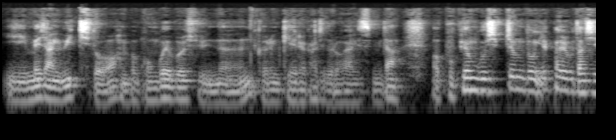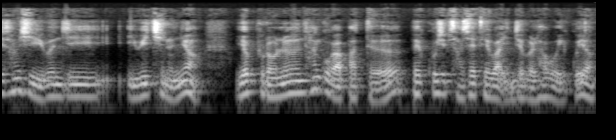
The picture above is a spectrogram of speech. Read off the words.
이 매장 위치도 한번 공부해 볼 수 있는 그런 기회를 가지도록 하겠습니다. 어, 부평구 십정동 189-32번지 이 위치는요, 옆으로는 한국 아파트 194세대와 인접을 하고 있고요.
